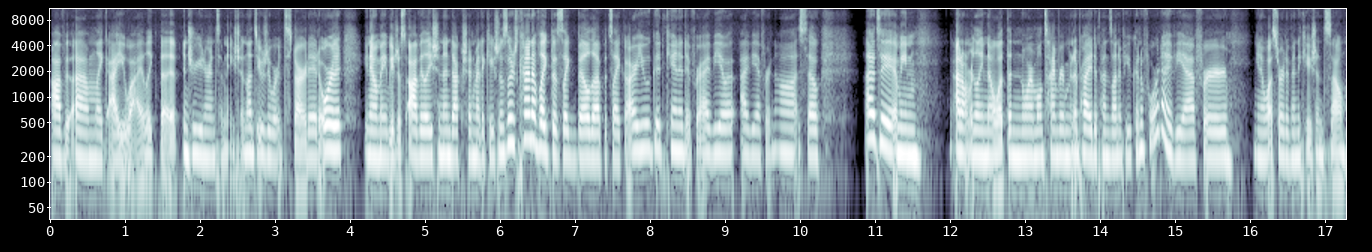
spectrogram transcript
ov- um like IUI like the intrauterine insemination. That's usually where it started. Or you know maybe just ovulation induction medications. There's kind of like this like build up it's like are you a good candidate for IVF IVF or not? So I would say I mean I don't really know what the normal time frame it probably depends on if you can afford IVF or you know what sort of indication so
